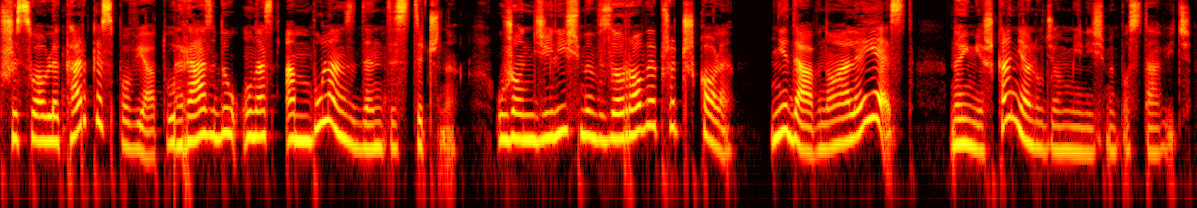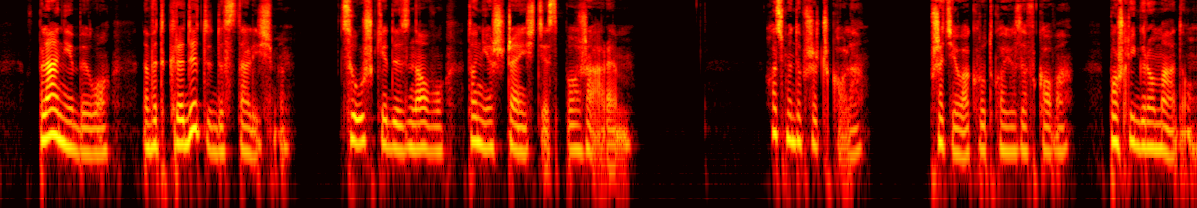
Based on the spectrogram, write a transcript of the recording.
przysłał lekarkę z powiatu, raz był u nas ambulans dentystyczny. Urządziliśmy wzorowe przedszkole. Niedawno, ale jest. No i mieszkania ludziom mieliśmy postawić. W planie było, nawet kredyty dostaliśmy. Cóż, kiedy znowu to nieszczęście z pożarem. Chodźmy do przedszkola. Przecięła krótko Józefkowa. Poszli gromadą.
